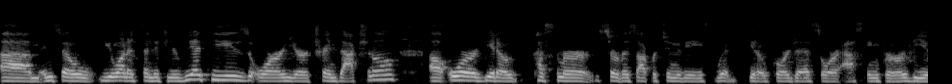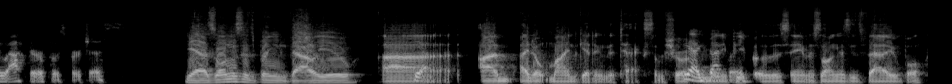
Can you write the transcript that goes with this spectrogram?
Um, and so you want to send it to your VIPs or your transactional uh, or, you know, customer service opportunities with, you know, Gorgias or asking for a review after a post purchase. Yeah, as long as it's bringing value, uh, yeah. I'm I don't mind getting the text. I'm sure yeah, exactly. many people are the same as long as it's valuable.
